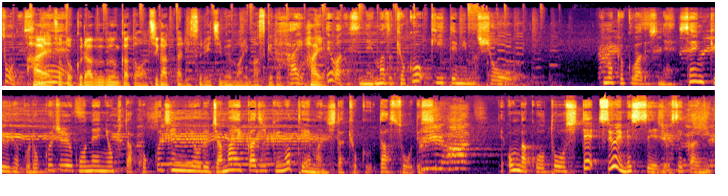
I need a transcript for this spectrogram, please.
そうですね。はい、ちょっとクラブ文化とは違ったりする一面もありますけども。はい、はい。ではですねまず曲を聴いてみましょう。この曲はですね1965年に起きた黒人によるジャマイカ事件をテーマにした曲だそうです。で音楽を通して強いメッセージを世界に伝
